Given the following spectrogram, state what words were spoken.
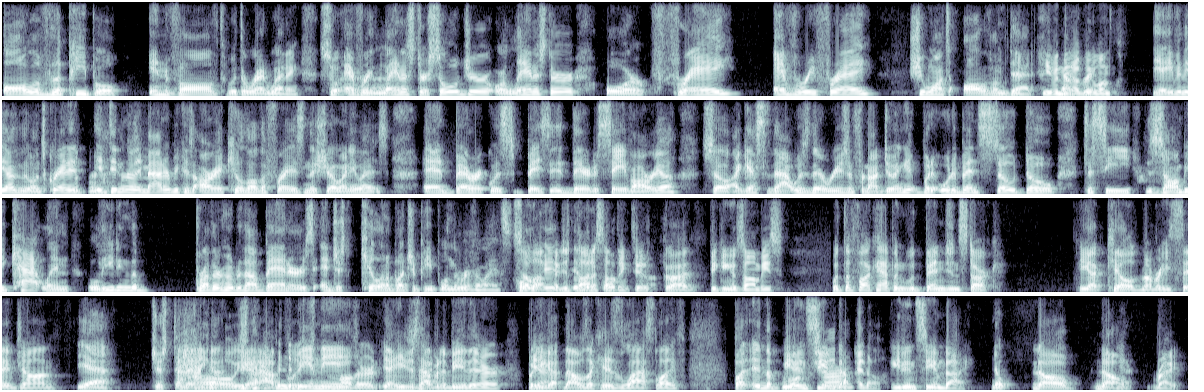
all of the people involved with the Red Wedding. So every Lannister soldier or Lannister or Frey, every Frey, she wants all of them dead. Even Now, the ugly ones. Yeah, even the ugly ones. Granted, it didn't really matter because Arya killed all the Freys in the show, anyways, and Beric was basically there to save Arya. So I guess that was their reason for not doing it. But it would have been so dope to see zombie Catelyn leading the Brotherhood without banners and just killing a bunch of people in the Riverlands. Hold So up. in- I just thought the of something too. Go ahead. Speaking of zombies, what the fuck happened with Benjen Stark? He got killed. Remember, he saved Jon, Yeah, just, and then he got Oh, just yeah, happened to be in the. smothered. Yeah, he just Right. happened to be there, but he got that was like his last life. But in the We book, didn't see him die though. You didn't see him die. Nope. No, no, Yeah. right.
